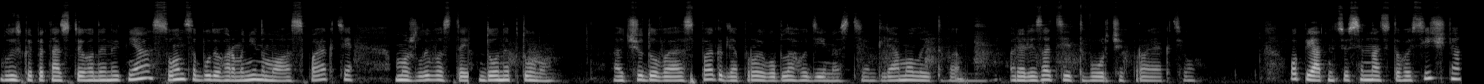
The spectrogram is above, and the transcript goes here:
Близько 15 години дня сонце буде в гармонійному аспекті можливостей до Нептуну. Чудовий аспект для прояву благодійності, для молитви, реалізації творчих проєктів. У п'ятницю, 17 січня,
